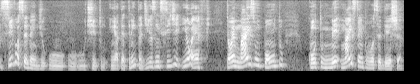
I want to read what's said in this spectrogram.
se você vende o, o, o título em até 30 dias, incide IOF. Então é mais um ponto. Quanto me, mais tempo você deixa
